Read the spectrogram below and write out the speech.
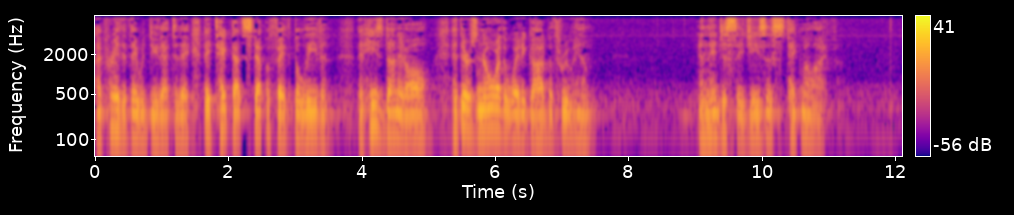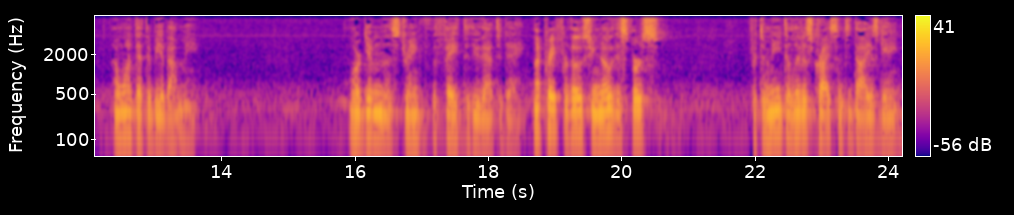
I pray that they would do that today. They take that step of faith believing that He's done it all, that there's no other way to God but through Him. And they just say, Jesus, take my life. I want that to be about me. Lord, give them the strength, the faith to do that today. And I pray for those who know this verse, for to me to live is Christ and to die is gain.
